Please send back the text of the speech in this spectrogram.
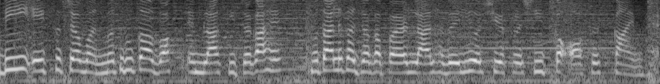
डी एक सौ चौवन मतरूका वक्त इमलाक की जगह है। मुतल जगह पर लाल हवेली और शेख रशीद का ऑफ़िस कायम है।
